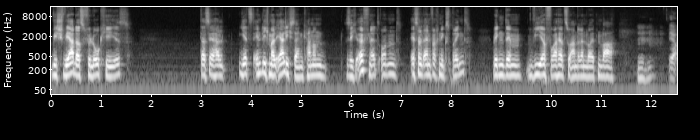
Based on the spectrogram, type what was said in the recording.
wie schwer das für Loki ist, dass er halt jetzt endlich mal ehrlich sein kann und sich öffnet und es halt einfach nichts bringt, wegen dem, wie er vorher zu anderen Leuten war. Mhm. Ja.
